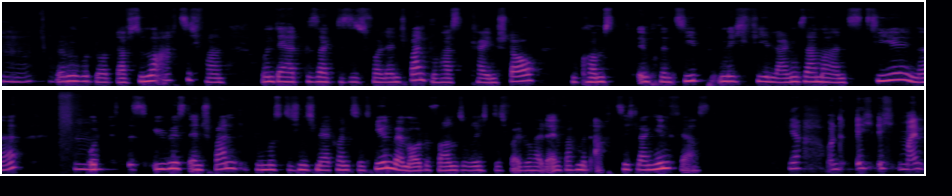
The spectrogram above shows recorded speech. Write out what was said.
mhm. Irgendwo dort darfst du nur 80 fahren. Und der hat gesagt, es ist voll entspannt. Du hast keinen Stau. Du kommst im Prinzip nicht viel langsamer ans Ziel, ne? Mhm. Und es ist übelst entspannt. Du musst dich nicht mehr konzentrieren beim Autofahren so richtig, weil du halt einfach mit 80 lang hinfährst. Und ich, ich meine,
